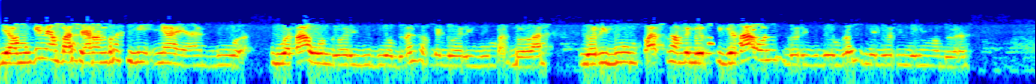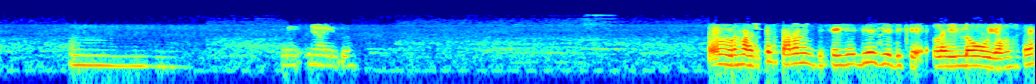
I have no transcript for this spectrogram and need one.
Ya mungkin yang pacaran resminya ya dua dua tahun 2012 sampai 2014 2004 sampai dua tiga tahun 2012 sampai 2015 hmm. nya itu saya berharap sekarang kayaknya dia jadi kayak lay low ya maksudnya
